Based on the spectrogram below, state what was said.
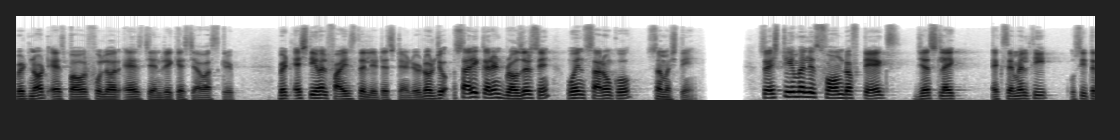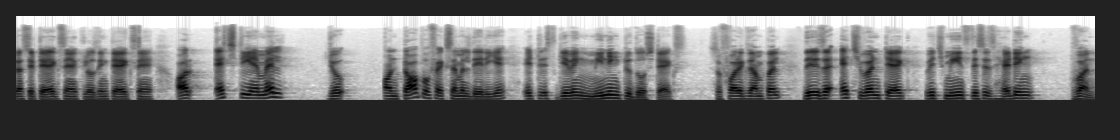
but not as powerful or as generic as JavaScript but H T M L five is the latest standard اور جو سارے کرنٹ براؤزرس ہیں، وہ ان ساروں کو سمجھتے ہیں۔ So H T M L is formed of tags just like X M L تھی اسی طرح سے ٹیگس ہیں کلوزنگ ٹیگس ہیں اور ایچ ٹی ایم ایل جو on top of X M L دے رہی ہے it is giving meaning to those tags so for example there is a H one tag which means this is heading one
